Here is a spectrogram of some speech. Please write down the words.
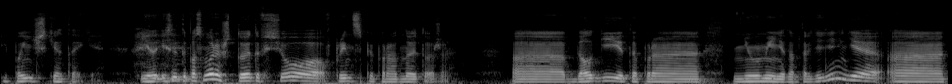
и панические атаки. И если ты посмотришь, то это все, в принципе, про одно и то же. А, долги это про неумение там тратить деньги, а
